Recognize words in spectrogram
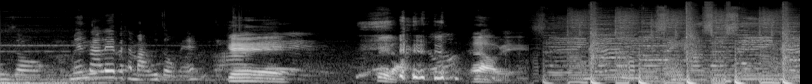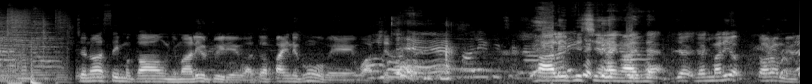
ဦးဆုံးမင်းသားလည်းပထမဦးဆုံးပဲကဲတွေ့လားအဲ့ဒါပဲကျွန်တော်ကစိတ်မကောင်းညီမလေးကိုတွေ့တယ်ကွာသူကပိုင်တကုန်းကိုပဲဟွာဖြစ်တယ်ဟာလေးဖြစ်ချင်လားခါလေးဖြစ်ချင်းလိုက်ငါဖြတ်ညီမလေးတော့တော်တော့မယ်လေ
